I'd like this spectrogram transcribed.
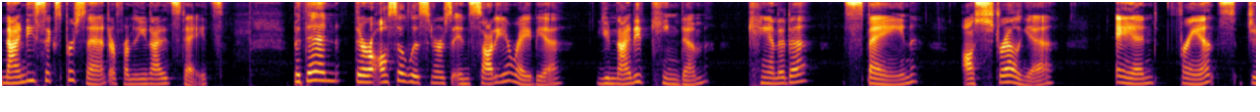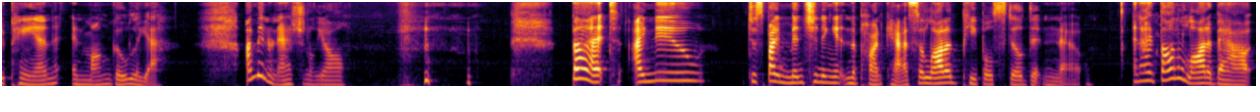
96% are from the United States. But then there are also listeners in Saudi Arabia, United Kingdom, Canada, Spain, Australia, and France, Japan, and Mongolia. I'm international, y'all. but I knew just by mentioning it in the podcast, a lot of people still didn't know. And I thought a lot about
